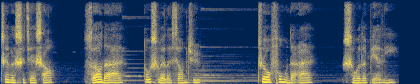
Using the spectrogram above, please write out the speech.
这个世界上，所有的爱都是为了相聚，只有父母的爱是为了别离。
